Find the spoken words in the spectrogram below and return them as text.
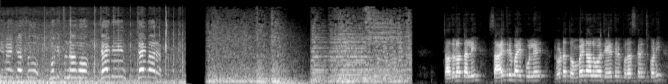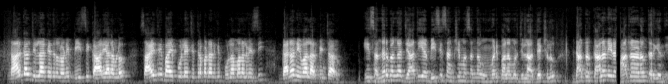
డిమాండ్ చేస్తూ ముగిస్తున్నాము. జై భీమ్ జై భారత్. చదువుల తల్లి సావిత్రిబాయి పూలే నూట తొంభై నాలుగవ జయంతిని పురస్కరించుకొని నార్కల్ జిల్లా కేంద్రంలోని బీసీ కార్యాలయంలో సావిత్రిబాయి పూలే చిత్రపటానికి పూలమాలలు వేసి ఘన నివాళులు అర్పించారు ఈ సందర్భంగా జాతీయ బీసీ సంక్షేమ సంఘం ఉమ్మడి పాలమూరు జిల్లా అధ్యక్షులు డాక్టర్ కాలనీ మాట్లాడడం జరిగింది.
